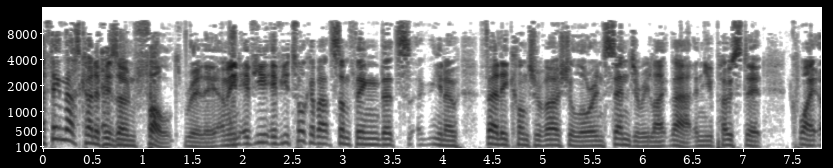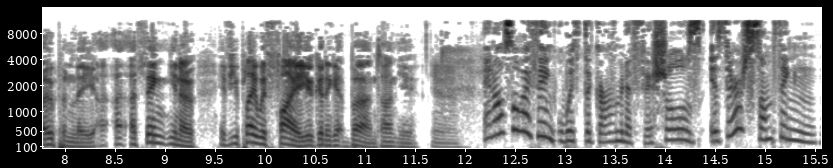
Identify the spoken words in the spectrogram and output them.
I think that's kind of his own fault, really. I mean, if you if you talk about something that's you know fairly controversial or incendiary like that, and you post it quite openly, I, I think you know if you play with fire, you're going to get burnt, aren't you? Yeah. And also, I think with the government officials, is there something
